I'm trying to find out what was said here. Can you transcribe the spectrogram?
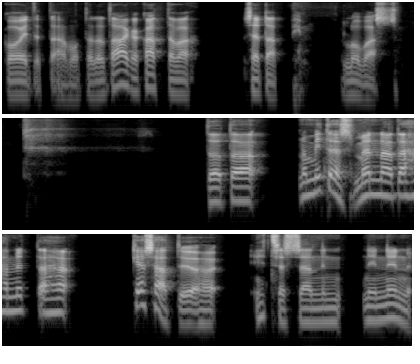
koitetaan, mutta tota, aika kattava setappi luvassa. Tota, no mites, mennään tähän nyt tähän kesätyöhön itsessään, niin, niin, niin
